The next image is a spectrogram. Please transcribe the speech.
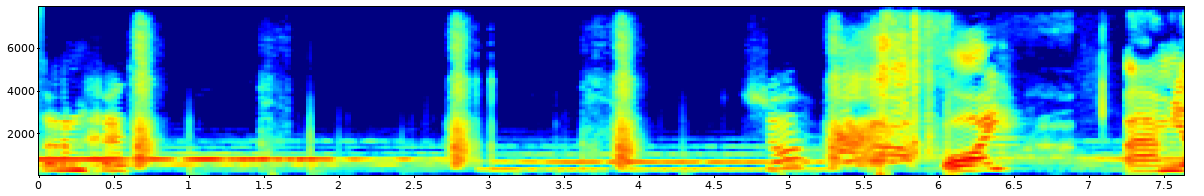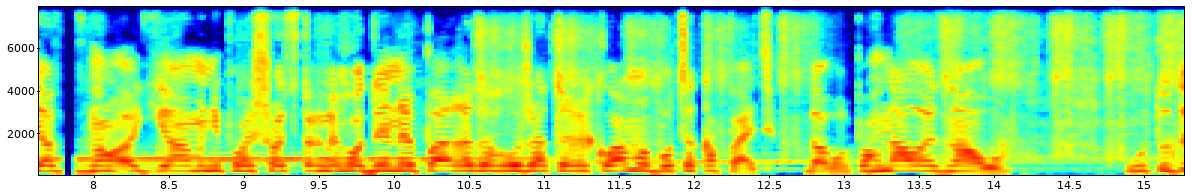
царанхет. Все? Ой. Ем, я знав, я мені пройшлось 3 години перезагружати рекламу, бо це капець. Добре, погнали знову. Туди.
